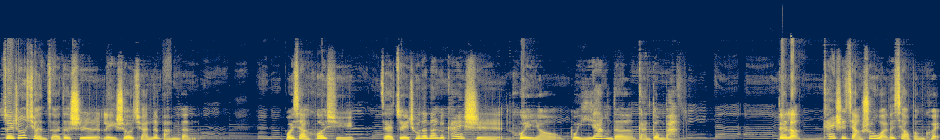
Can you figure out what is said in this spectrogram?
最终选择的是李寿全的版本。我想，或许在最初的那个开始，会有不一样的感动吧。对了，开始讲述我的小崩溃。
